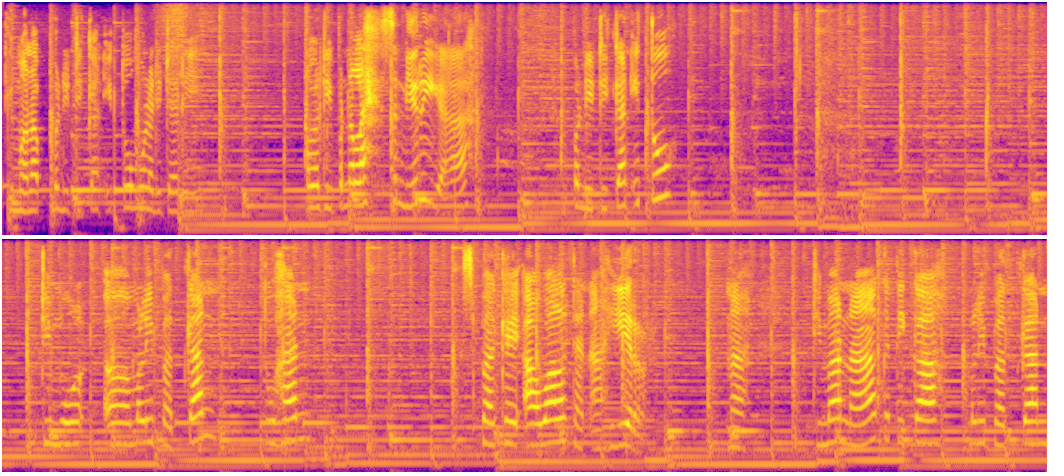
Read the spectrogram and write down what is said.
Di mana pendidikan itu mulai dari kalau di sendiri ya pendidikan itu dimul, e, melibatkan Tuhan sebagai awal dan akhir. Nah, di mana ketika melibatkan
